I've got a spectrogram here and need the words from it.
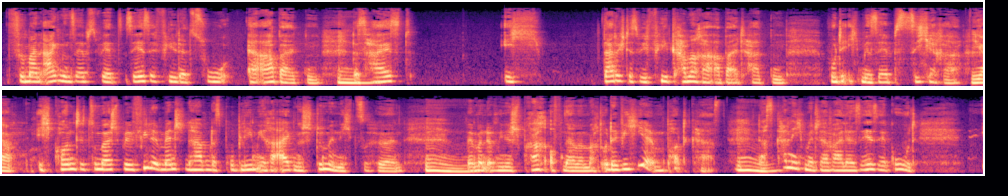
für meinen eigenen Selbstwert sehr, sehr viel dazu erarbeiten. Mhm. Das heißt, ich dadurch, dass wir viel Kameraarbeit hatten, wurde ich mir selbst sicherer. Ja. Ich konnte zum Beispiel, viele Menschen haben das Problem, ihre eigene Stimme nicht zu hören, mm. wenn man irgendwie eine Sprachaufnahme macht oder wie hier im Podcast. Mm. Das kann ich mittlerweile sehr, sehr gut.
